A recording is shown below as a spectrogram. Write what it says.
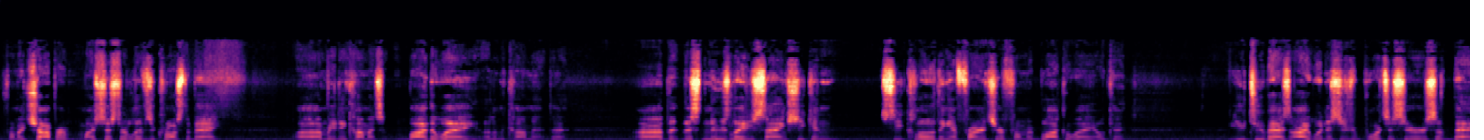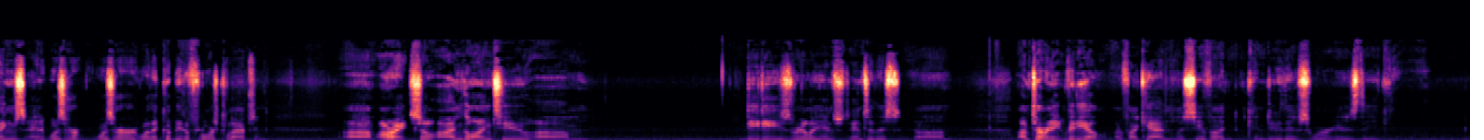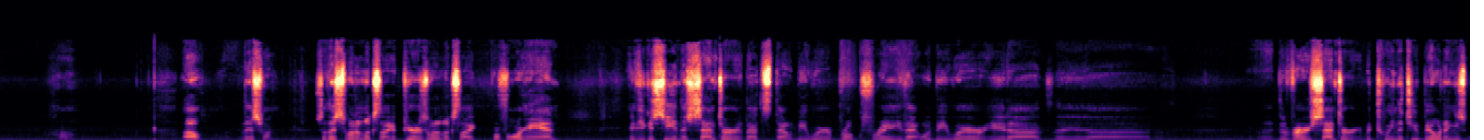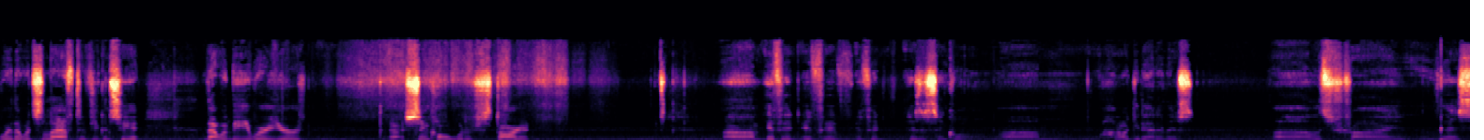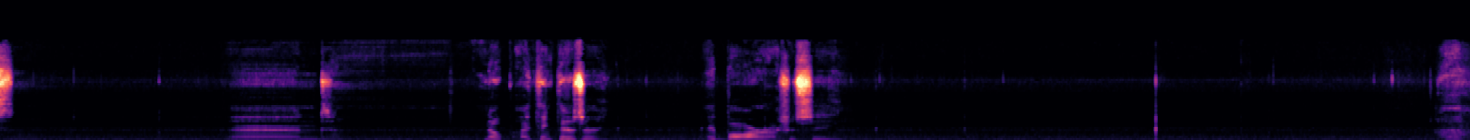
from a chopper. My sister lives across the bay. Uh, I'm reading comments. By the way, uh, let me comment that. Uh, this news lady saying she can see clothing and furniture from a block away. Okay. YouTube has eyewitnesses reports a series of bangs and it was heard, was heard. Well, that could be the floors collapsing. Um, all right, so I'm going to. Um, is really in, into this. Um, I'm terminating video if I can. Let's see if I can do this. Where is the? Huh. Oh, this one. So this is what it looks like. Appears what it looks like beforehand if you can see in the center, that's that would be where it broke free. That would be where it uh, the uh, the very center between the two buildings, where what's left, if you can see it, that would be where your uh, sinkhole would have started. Um, if it if, if if it is a sinkhole, um, how do I get out of this? Uh, let's try this. And nope, I think there's a a bar, I should see. Huh.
